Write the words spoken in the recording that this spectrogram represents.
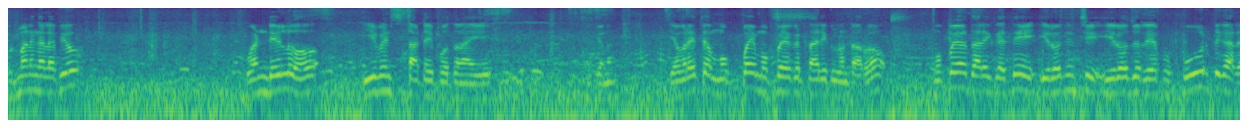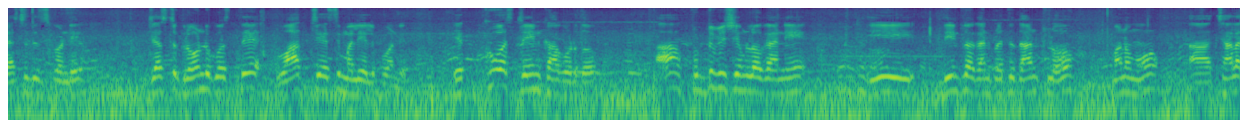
Good morning I love you one డేలో ఈవెంట్స్ స్టార్ట్ అయిపోతున్నాయి. ఓకేనా ఎవరైతే ముప్పై ముప్పై ఒకటి తారీఖులు ఉంటారో ముప్పై తారీఖు అయితే ఈ రోజు నుంచి ఈ రోజు రేపు పూర్తిగా రెస్ట్ తీసుకోండి. జస్ట్ గ్రౌండ్కి వస్తే వాక్ చేసి మళ్ళీ వెళ్ళిపోండి. ఎక్కువ స్ట్రెయిన్ కాకూడదు. ఆ ఫుడ్ విషయంలో కానీ ఈ దీంట్లో కానీ ప్రతి దాంట్లో మనము చాలా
